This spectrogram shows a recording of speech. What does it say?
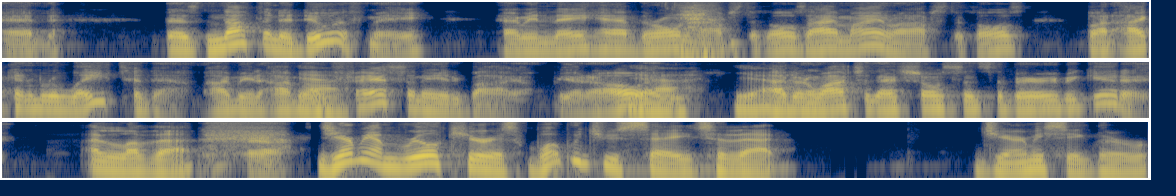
and there's nothing to do with me. I mean, they have their own obstacles. I have my own obstacles, but I can relate to them. I mean, I'm, Yeah. Fascinated by them. You know, yeah, and yeah. I've been watching that show since the very beginning. I love that. Yeah. Jeremy, I'm real curious. What would you say to that Jeremy Siegers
